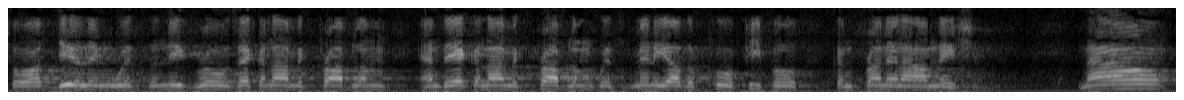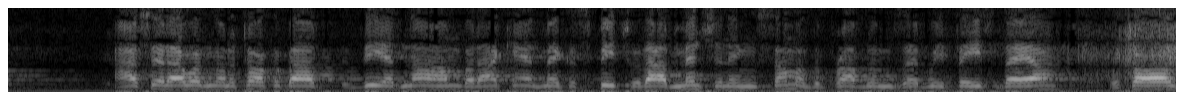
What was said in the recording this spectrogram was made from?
toward dealing with the Negro's economic problem and the economic problem with many other poor people confronting our nation. Now, I said I wasn't going to talk about Vietnam, but I can't make a speech without mentioning some of the problems that we face there because.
